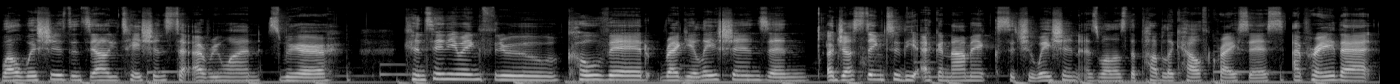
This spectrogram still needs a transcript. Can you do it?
well wishes and salutations to everyone. We're continuing through COVID regulations and adjusting to the economic situation as well as the public health crisis. I pray that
